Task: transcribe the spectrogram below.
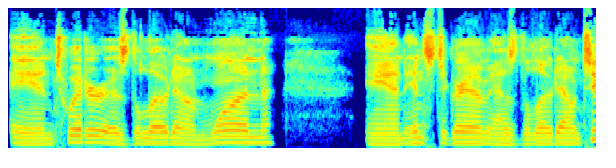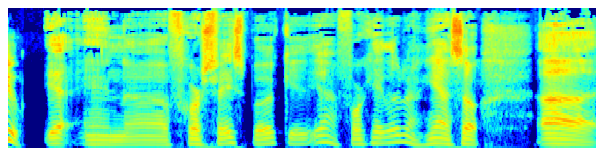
and Twitter as the lowdown one, and Instagram as the lowdown two. Yeah, and uh, of course Facebook. uh, Yeah, 4K lowdown. Yeah, so uh,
